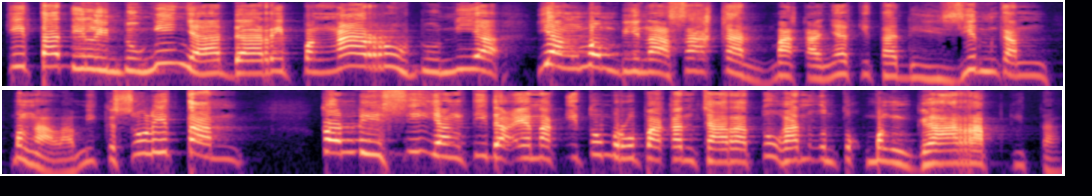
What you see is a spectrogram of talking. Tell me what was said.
Kita dilindunginya dari pengaruh dunia yang membinasakan. Makanya kita diizinkan mengalami kesulitan. Kondisi yang tidak enak itu merupakan cara Tuhan untuk menggarap kita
